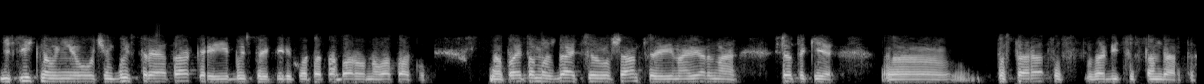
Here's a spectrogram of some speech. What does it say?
действительно у нее очень быстрая атака и быстрый переход от обороны в атаку. Поэтому ждать своего шанса и, наверное, все-таки э, постараться забиться стандарта.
